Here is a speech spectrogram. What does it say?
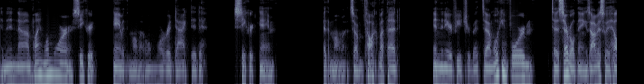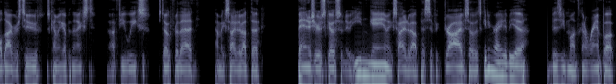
And then uh, I'm playing one more secret game at the moment, one more redacted secret game at the moment. So I'm talk about that in the near future. But uh, I'm looking forward to several things. Obviously, Helldivers 2 is coming up in the next uh, few weeks. Stoked for that. I'm excited about the Banishers Ghost of New Eden game. Excited about Pacific Drive. So it's getting ready to be a busy month. Going to ramp up,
